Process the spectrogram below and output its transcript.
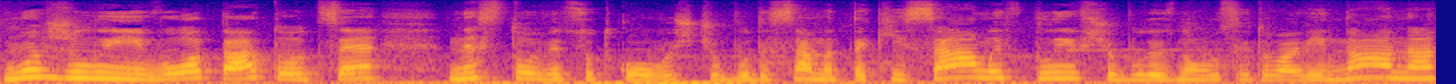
можливо, та то це не 100%, що буде саме такий самий вплив, що буде знову світова війна на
